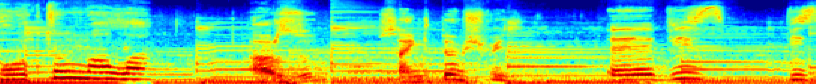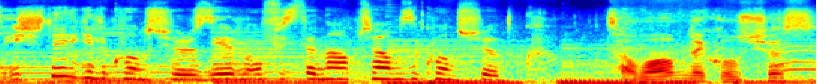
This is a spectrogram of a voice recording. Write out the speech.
korktum valla. Arzu sen gitmemiş miydin? Ee, biz biz işle ilgili konuşuyoruz. Yarın ofiste ne yapacağımızı konuşuyorduk. Tamam ne konuşacağız?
